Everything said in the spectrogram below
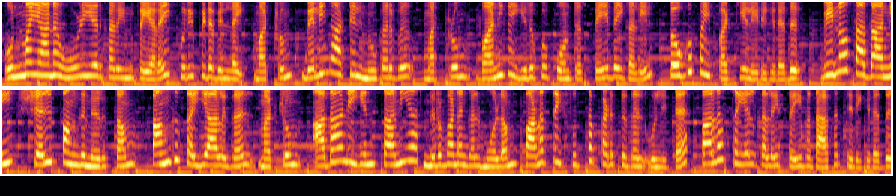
உண்மையான ஊழியர்களின் பெயரை குறிப்பிடவில்லை. மற்றும் வெளிநாட்டில் நுகர்வு மற்றும் வணிக இருப்பு போன்ற சேவைகளில் தொகுப்பை பட்டியலிடுகிறது. வினோத் அதானி ஷெல் பங்கு நிறுத்தம் பங்கு கையாளுதல் மற்றும் அதானியின் தனியார் நிறுவனங்கள் மூலம் பணத்தை சுத்தப்படுத்துதல் உள்ளிட்ட பல செயல் செயல்களை செய்வதாக தெரிகிறது.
